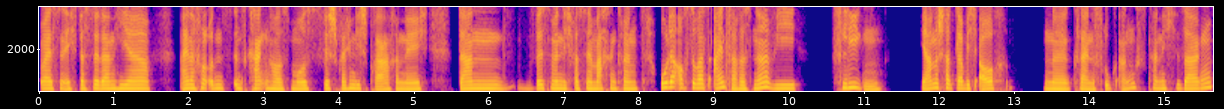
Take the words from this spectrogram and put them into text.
weiß nicht, dass wir dann hier einer von uns ins Krankenhaus muss, wir sprechen die Sprache nicht, dann wissen wir nicht, was wir machen können. Oder auch sowas Einfaches, ne, wie Fliegen. Janusz hat, glaube ich, auch eine kleine Flugangst, kann ich sagen.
